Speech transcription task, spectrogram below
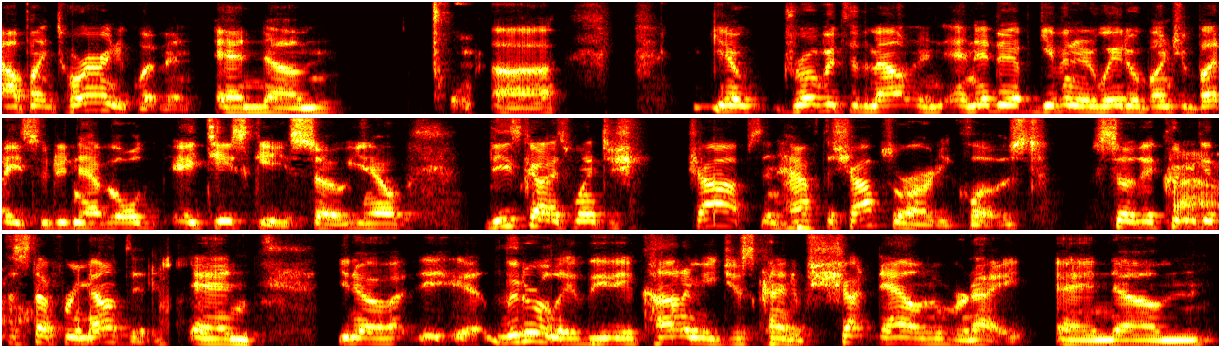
alpine touring equipment and um, uh, you know, drove it to the mountain and, and, ended up giving it away to a bunch of buddies who didn't have old AT skis. So, you know, these guys went to sh- shops and half the shops were already closed. so they couldn't wow. get the stuff remounted. And you know, it, literally, the economy just kind of shut down overnight. And um,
